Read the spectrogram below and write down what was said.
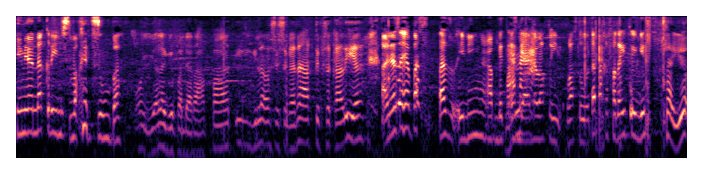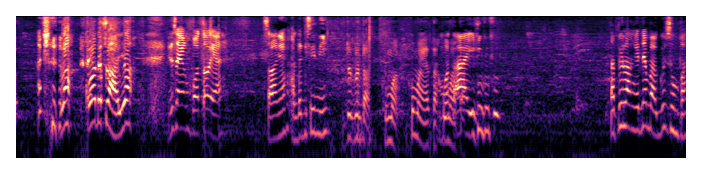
ini anda cringe banget sumpah Oh iya lagi pada rapat. Ih gila osis sekarang aktif sekali ya. hanya saya pas pas ini update Mana? SG anda waktu waktu kita pakai foto itu guys Saya. lah, kok ada saya? ini saya yang foto ya soalnya anda di sini Bentar bentar. Kuma, kuma ya tak kuma. tak. aing tapi langitnya bagus sumpah.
